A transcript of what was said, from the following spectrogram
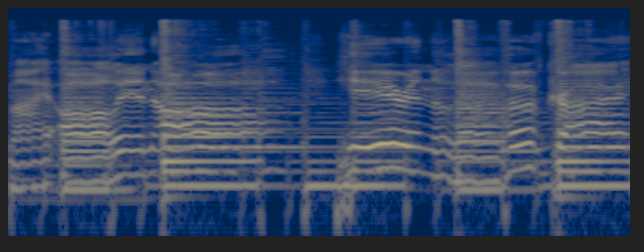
my all in all, here in the love of Christ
